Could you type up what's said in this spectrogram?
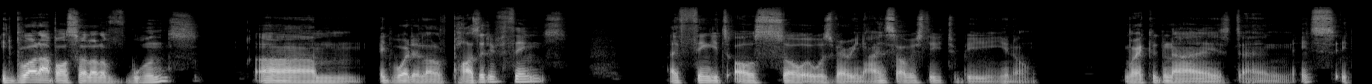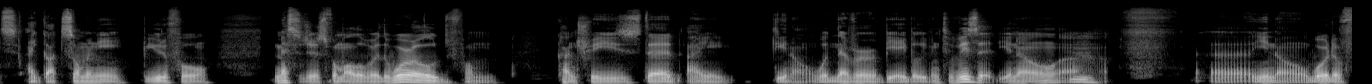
it brought up also a lot of wounds. Um, it brought a lot of positive things. I think it's also it was very nice, obviously, to be you know recognized, and it's it's. I got so many beautiful messages from all over the world, from countries that I you know would never be able even to visit. You know, Mm. uh, uh, you know, word of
